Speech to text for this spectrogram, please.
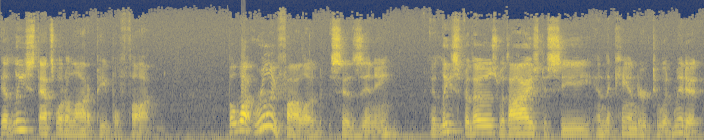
At least that's what a lot of people thought. But what really followed, says Zinni, at least for those with eyes to see and the candor to admit it,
